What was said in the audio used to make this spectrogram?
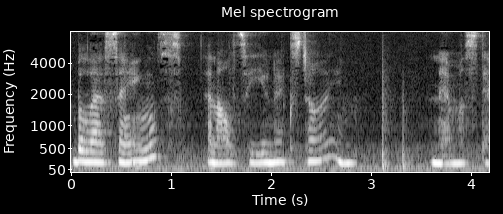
Blessings, and I'll see you next time. Namaste.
